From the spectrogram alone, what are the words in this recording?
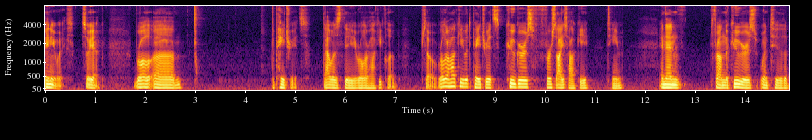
Anyways, so yeah, roll um, the Patriots. That was the roller hockey club. So roller hockey with the Patriots, Cougars first ice hockey team, and then from the Cougars went to the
